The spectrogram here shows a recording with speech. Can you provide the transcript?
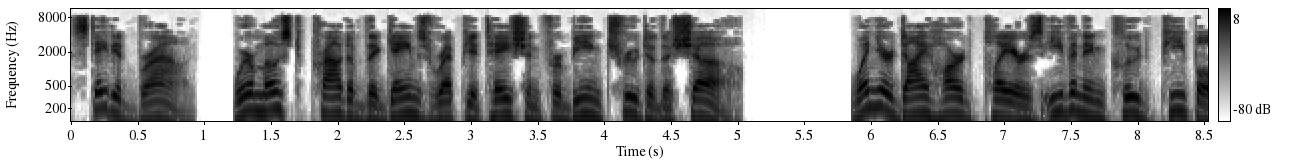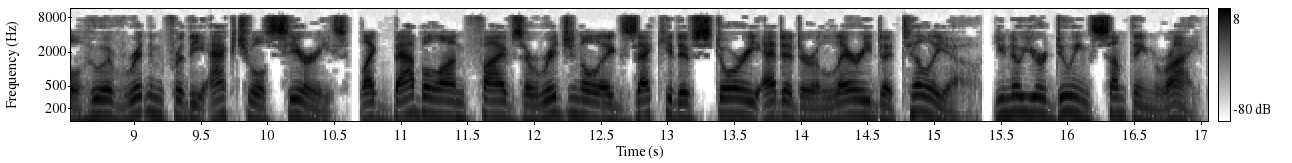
stated Brown. We're most proud of the game's reputation for being true to the show. When your die-hard players even include people who have written for the actual series, like Babylon 5's original executive story editor Larry DiTillio, you know you're doing something right.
